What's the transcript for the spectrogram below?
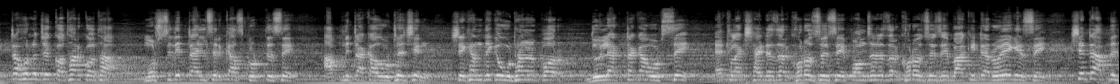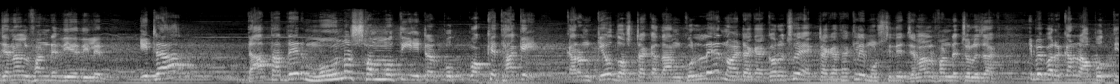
একটা হলো যে কথার কথা মসজিদের টাইলসের কাজ করতেছে, আপনি টাকা উঠেছেন, সেখান থেকে উঠানোর পর দুই লাখ টাকা উঠছে, এক লাখ ষাট হাজার খরচ হয়েছে, পঞ্চাশ হাজার খরচ হয়েছে, বাকিটা রয়ে গেছে, সেটা আপনি জেনারেল ফান্ডে দিয়ে দিলেন। এটা দাতাদের মৌন সম্মতি এটার পক্ষে থাকে। কারণ কেউ দশ টাকা দান করলে নয় টাকা খরচ হয়ে এক টাকা থাকলে মসজিদের জেনারেল ফান্ডে চলে যাক। এ ব্যাপারে কারোর আপত্তি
